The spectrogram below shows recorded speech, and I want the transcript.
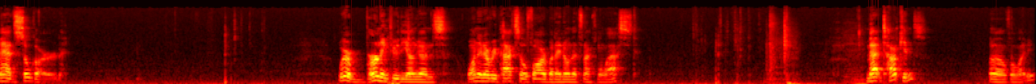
Mads Sogaard. We're burning through the Young Guns. One in every pack so far, but I know that's not going to last. Matt Tompkins of the Lightning.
